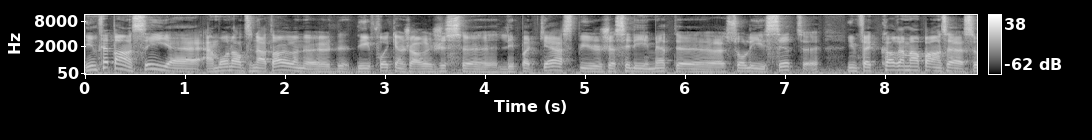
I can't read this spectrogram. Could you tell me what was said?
Il me fait penser à, mon ordinateur des fois quand j'enregistre euh, les podcasts puis j'essaie de les mettre sur les sites. il me fait carrément penser à ça.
